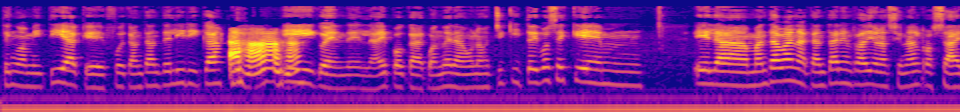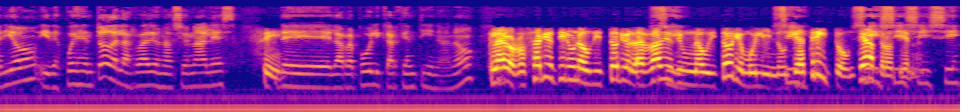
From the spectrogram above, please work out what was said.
tengo a mi tía que fue cantante lírica. Ajá, ajá. Y en la época cuando era unos chiquito. Y vos sabés que mm, eh, la mandaban a cantar en Radio Nacional Rosario y después en todas las radios nacionales de la República Argentina, ¿no? Claro, Rosario tiene un auditorio, la radio tiene un auditorio muy lindo, un teatrito, un teatro tiene. Sí, sí,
